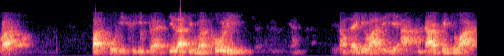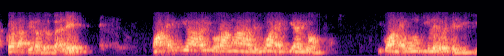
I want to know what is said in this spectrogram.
wa fatkuli fi ibadi lagi watkuli. Yang saya ini wali antara pintu tapi rada balik. Wah, kiai orang alim, wah kiai yo. Iku anak wong cilik wis dadi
